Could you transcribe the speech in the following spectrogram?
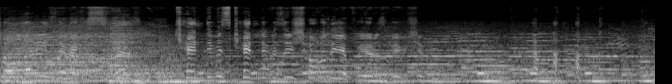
şovları izlemek istiyoruz. Kendimiz kendimizin şovunu yapıyoruz bebişim.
